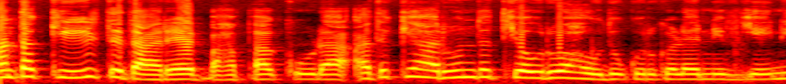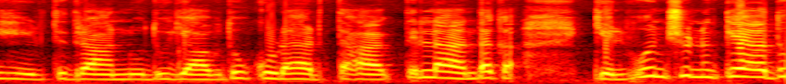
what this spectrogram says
ಅಂತ ಕೇಳ್ತಿದ್ದಾರೆ ಬಾಬಾ ಕೂಡ. ಅದಕ್ಕೆ ಅರುಂಧತಿ ಅವರು, ಹೌದು ಗುರುಗಳೇ, ನೀವು ಏನು ಹೇಳ್ತಿದ್ರ ಅನ್ನೋದು ಯಾವುದೂ ಕೂಡ ಅರ್ಥ ಆಗ್ತಿಲ್ಲ ಅಂದಾಗ ಕೆಲವೊಂದು ಕ್ಷಣಕ್ಕೆ ಅದು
